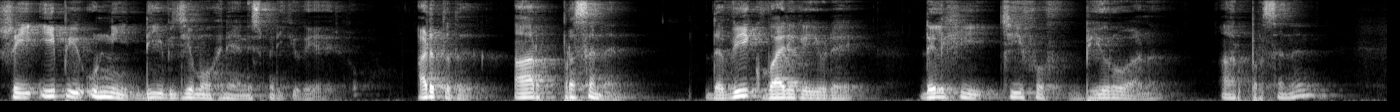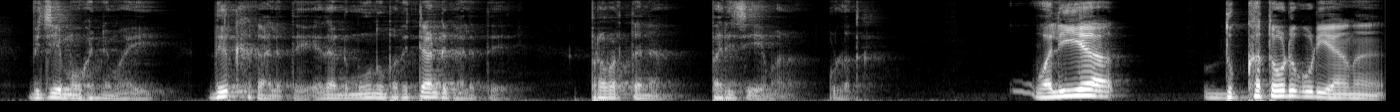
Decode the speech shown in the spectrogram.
Shri E P Unni D വിജയമോഹനെ അനുസ്മരിക്കുകയായിരുന്നു. അടുത്തത് ആർ പ്രസന്നൻ. ദ വീക്ക് വാരികയുടെ ഡൽഹി ചീഫ് ഓഫ് ബ്യൂറോ ആണ് ആർ പ്രസന്നൻ. വിജയമോഹനുമായി ദീർഘകാലത്തെ ഏതാണ്ട് മൂന്ന് പതിറ്റാണ്ട് കാലത്തെ പ്രവർത്തന പരിചയമാണ് ഉള്ളത്. വലിയ ദുഃഖത്തോടു കൂടിയാണ്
